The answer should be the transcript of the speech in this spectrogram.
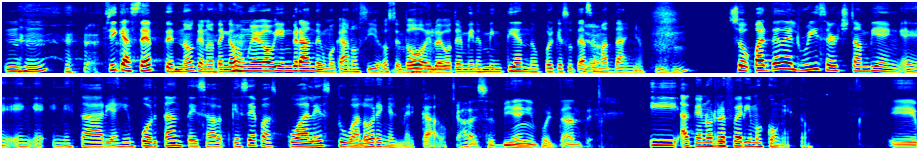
Sí, que aceptes, ¿no? Que no tengas un ego bien grande, como que, ah, no, sí, yo lo sé todo, y luego termines mintiendo, porque eso te hace más daño. So, parte del research también eh, en, en, esta área es importante que sepas cuál es tu valor en el mercado. Ah, eso es bien importante. ¿Y a qué nos referimos con esto? Eh,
